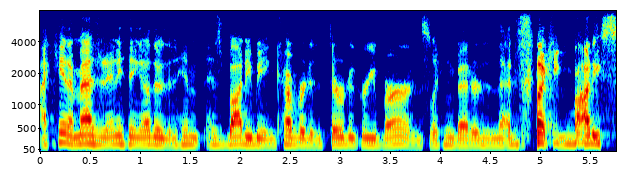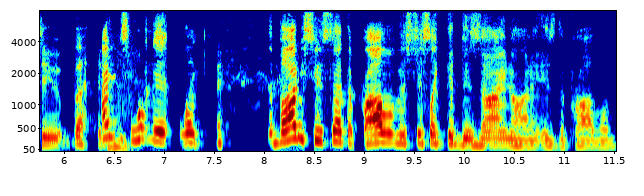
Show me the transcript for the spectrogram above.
I can't imagine anything other than him, his body being covered in third degree burns, looking better than that fucking bodysuit. But I just want it like the bodysuit's not the problem. It's just like the design on it is the problem.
